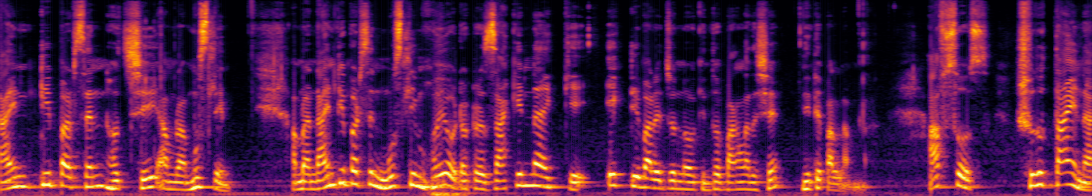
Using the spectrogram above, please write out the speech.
নাইনটি পার্সেন্ট হচ্ছে আমরা মুসলিম। আমরা নাইনটি পার্সেন্ট মুসলিম হয়েও ডক্টর জাকির নায়েককে একটি বারের জন্য কিন্তু বাংলাদেশে নিতে পারলাম না। আফসোস, শুধু তাই না,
